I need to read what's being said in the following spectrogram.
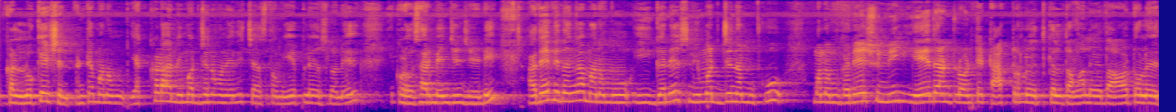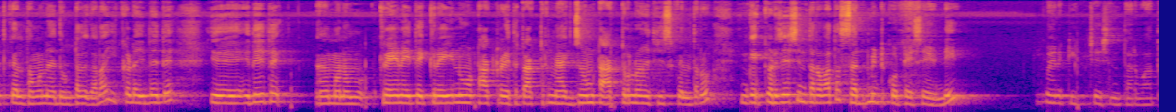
ఇక్కడ లొకేషన్. అంటే మనం ఎక్కడ నిమజ్జనం అనేది చేస్తాం ఏ ప్లేస్లో అనేది ఇక్కడ ఒకసారి మెన్షన్ చేయండి. అదేవిధంగా మనము ఈ గణేష్ నిమజ్జనంకు మనం గణేషుని ఏ దాంట్లో అంటే ట్రాక్టర్లో ఎత్తుకెళ్తామా లేదా ఆటోలో ఎత్తుకెళ్తామా అనేది ఉంటుంది కదా. ఇక్కడ ఇదైతే ఇదైతే మనం క్రెయిన్ అయితే క్రెయిన్ ట్రాక్టర్ అయితే ట్రాక్టర్ మ్యాక్సిమం ట్రాక్టర్లోనే తీసుకెళ్తారు. ఇంకా ఇక్కడ చేసిన తర్వాత సబ్మిట్ కొట్టేసేయండి. పైన క్లిక్ చేసిన తర్వాత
